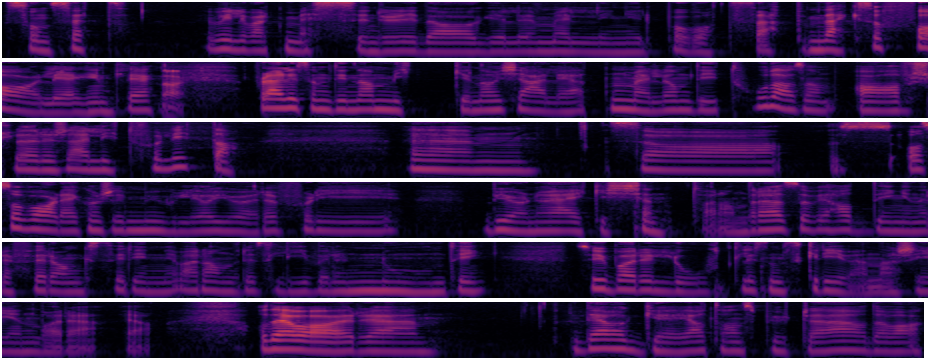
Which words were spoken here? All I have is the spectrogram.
sånn sett. Det ville vært Messenger i dag eller meldinger på WhatsApp. Men det er ikke så farlig, egentlig. Nei. For det er liksom dynamikken og kjærligheten mellom de to da, som avslører seg litt for litt. da. Um, så, og så var det kanskje mulig å gjøre fordi Bjørn og jeg ikke kjente hverandre. Så vi hadde ingen referanser inn i hverandres liv eller noen ting. Så vi bare lot liksom skriveenergien bare Ja. Og det var eh, Det var gøy at han spurte, og det var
